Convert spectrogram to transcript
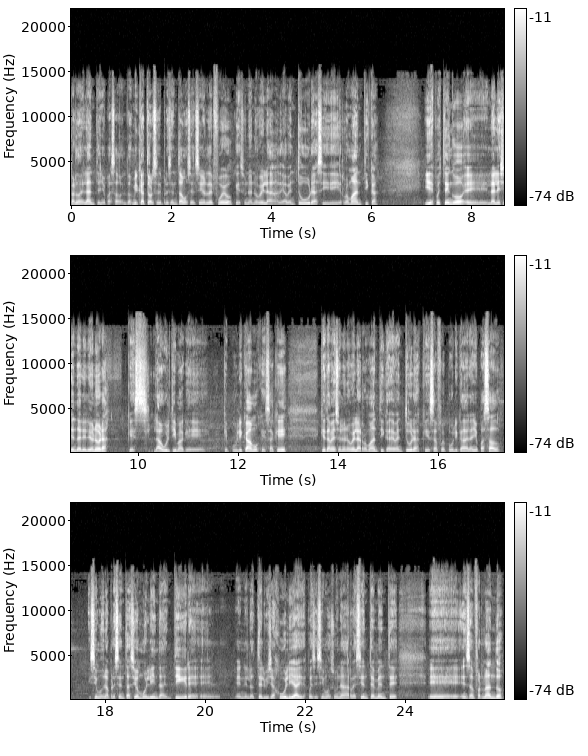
perdón, el año pasado, el 2014, presentamos El Señor del Fuego, que es una novela de aventuras y romántica. Y después tengo La leyenda de Leonora, que es la última que, que publicamos, que saqué, que también es una novela romántica de aventuras, que esa fue publicada el año pasado. Hicimos una presentación muy linda en Tigre, en, el Hotel Villa Julia, y después hicimos una recientemente eh, en San Fernando,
